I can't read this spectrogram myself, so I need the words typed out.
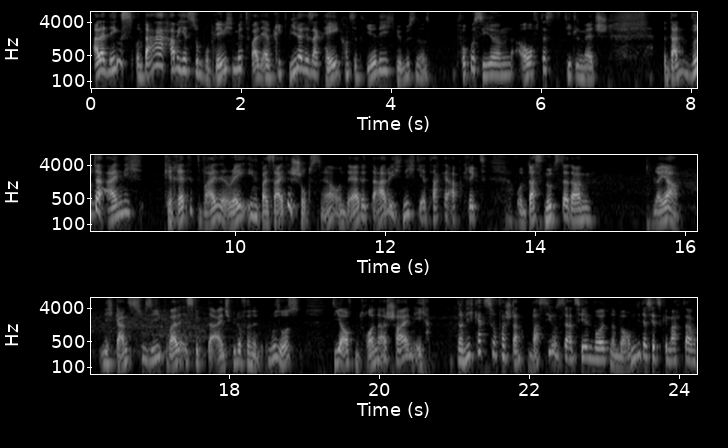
Allerdings, und da habe ich jetzt so ein Problemchen mit, weil er kriegt wieder gesagt, hey, konzentriere dich, wir müssen uns fokussieren auf das Titelmatch. Dann wird er eigentlich gerettet, weil Ray ihn beiseite schubst, ja, und er dadurch nicht die Attacke abkriegt. Und das nutzt er dann, naja, nicht ganz zum Sieg, weil es gibt da einen Spieler von den Usos, die auf dem Thron erscheinen. Ich habe noch nicht ganz so verstanden, was sie uns da erzählen wollten und warum die das jetzt gemacht haben.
